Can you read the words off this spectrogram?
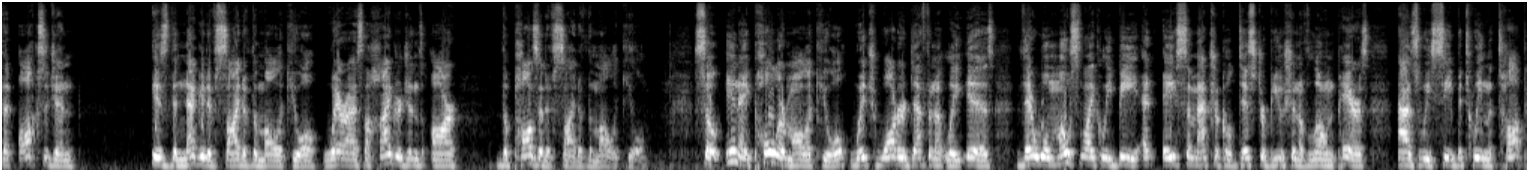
that oxygen is the negative side of the molecule, whereas the hydrogens are the positive side of the molecule. So, in a polar molecule, which water definitely is, there will most likely be an asymmetrical distribution of lone pairs as we see between the top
